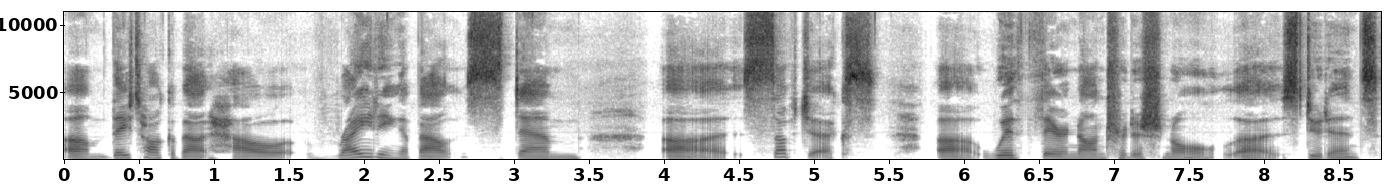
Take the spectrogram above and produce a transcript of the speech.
um, they talk about how writing about STEM uh, subjects uh, with their non-traditional uh, students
